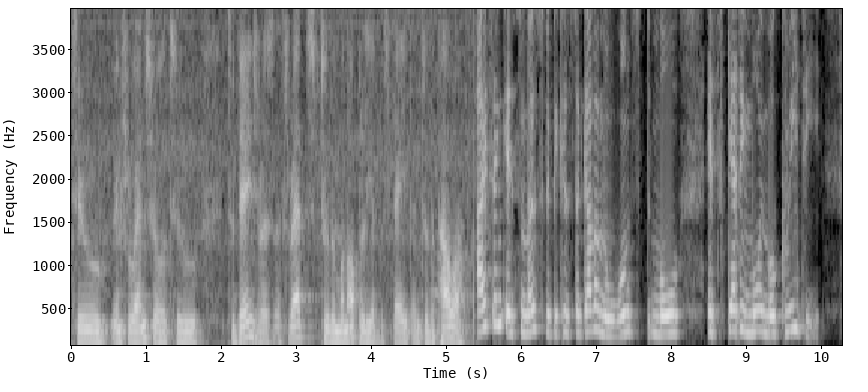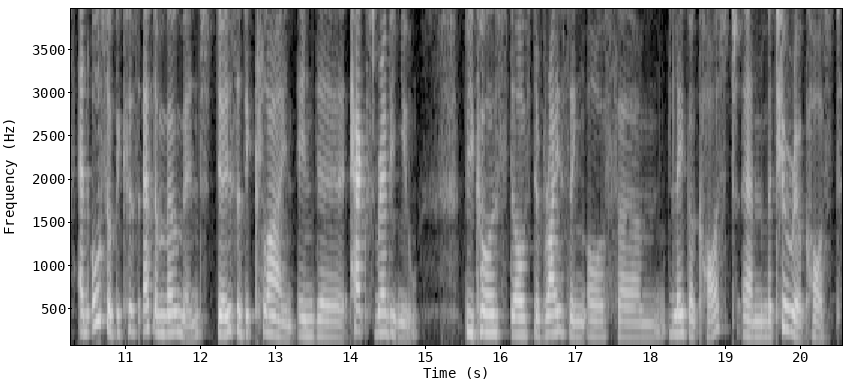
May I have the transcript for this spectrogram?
too influential, too too dangerous, a threat to the monopoly of the state and to the power? I think it's mostly because the government wants more, it's getting more and more greedy. And also because at the moment there is a decline in the tax revenue because of the rising of um, labor cost and material cost.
